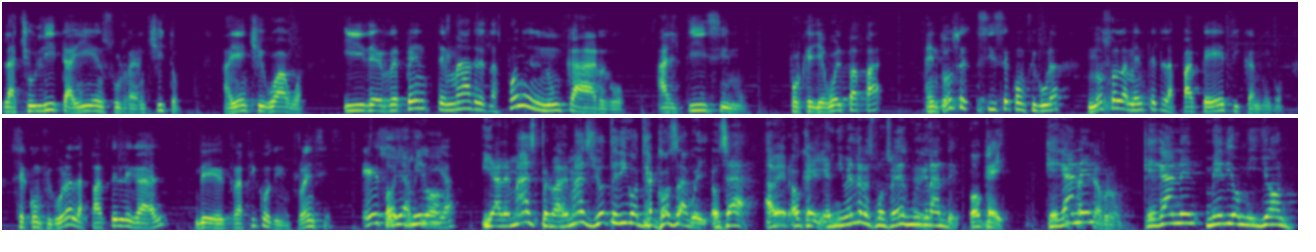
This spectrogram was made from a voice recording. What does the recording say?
La Chulita ahí en su ranchito, ahí en Chihuahua, y de repente, madres, las ponen en un cargo altísimo, porque llegó el papá, entonces sí se configura no solamente la parte ética, amigo, se configura la parte legal de tráfico de influencias. Eso Oye, sí amigo, sería- y además, pero además yo te digo otra cosa, güey. O sea, a ver, ok, el nivel de responsabilidad es muy grande, ok. Que ganen, que ganen medio millón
